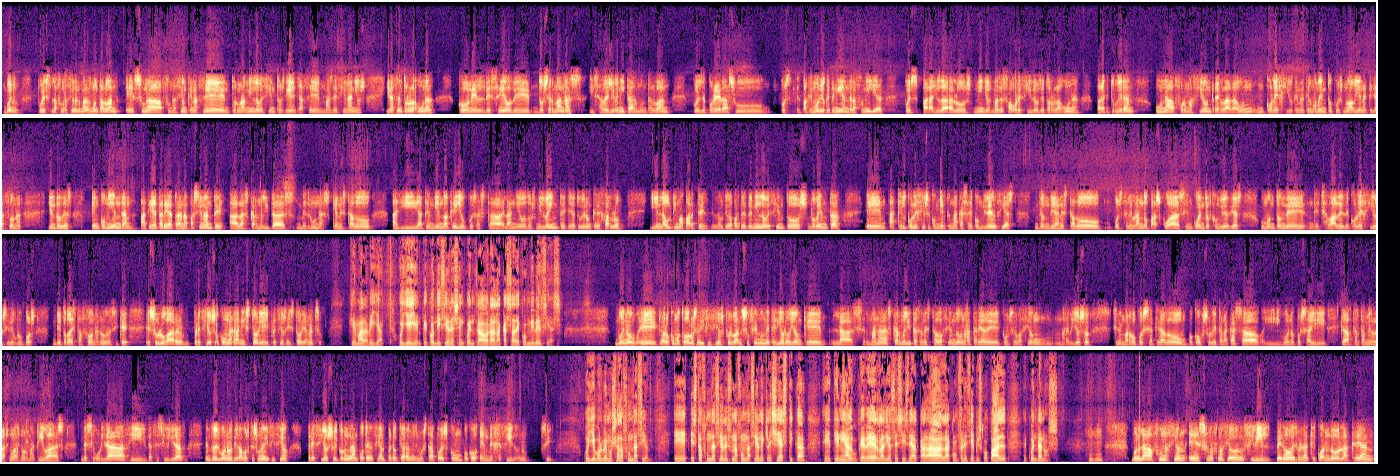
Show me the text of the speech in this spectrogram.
Bueno, pues la Fundación Hermanas Montalbán es una fundación que nace en torno a 1910, ya hace más de 100 años, y nace en Torre Laguna con el deseo de dos hermanas, Isabel y Benita Montalbán, pues de poner a su pues el patrimonio que tenían de la familia pues para ayudar a los niños más desfavorecidos de Torrelaguna para que tuvieran una formación reglada, un, un, colegio que en aquel momento pues no había en aquella zona. Y entonces encomiendan aquella tarea tan apasionante a las carmelitas vedrunas, que han estado allí atendiendo aquello pues hasta el año 2020, que ya tuvieron que dejarlo, y en la última parte, en la última parte desde 1990, eh, aquel colegio se convierte en una casa de convivencias donde han estado pues celebrando Pascuas, encuentros, convivencias, un montón de, de chavales, de colegios y de grupos de toda esta zona, ¿no? Así que es un lugar precioso con una gran historia y preciosa historia, Nacho. Qué maravilla. Oye, ¿y en qué condiciones se encuentra ahora la casa de convivencias? Bueno, eh, claro, como todos los edificios, pues van sufriendo un deterioro y aunque las hermanas carmelitas han estado haciendo una tarea de conservación maravilloso, sin embargo, pues se ha quedado un poco obsoleta la casa y bueno, pues hay que adaptar también a las nuevas normativas de seguridad y de accesibilidad. Entonces, bueno, digamos que es un edificio precioso y con un gran potencial, pero que ahora mismo está pues como un poco envejecido, ¿no? Sí. Oye, volvemos a la fundación. Eh, esta fundación es una fundación eclesiástica, eh, tiene algo que ver la diócesis de Alcalá, la conferencia episcopal. Eh, cuéntanos. Bueno, la fundación es una fundación civil, pero es verdad que cuando la crean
